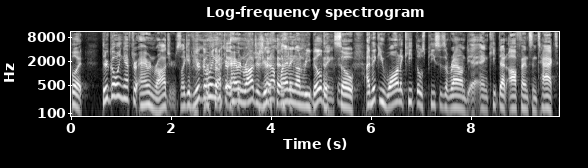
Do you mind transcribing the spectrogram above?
but they're going after Aaron Rodgers. Like if you're going right. after Aaron Rodgers, you're not planning on rebuilding. So I think you want to keep those pieces around and keep that offense intact.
